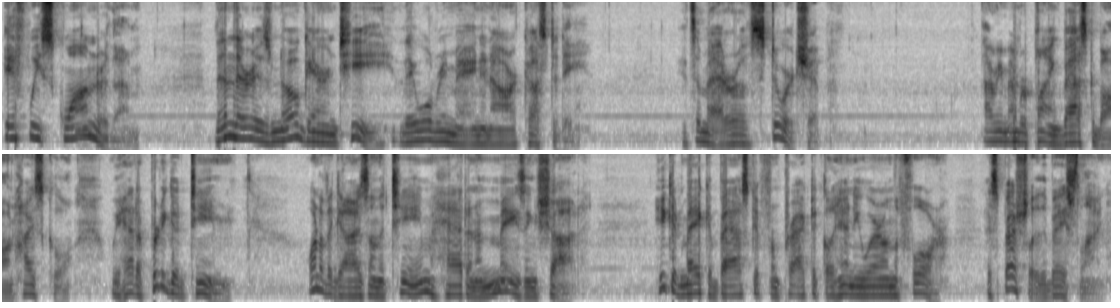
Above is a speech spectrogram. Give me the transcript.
if we squander them, then there is no guarantee they will remain in our custody. It's a matter of stewardship. I remember playing basketball in high school. We had a pretty good team. One of the guys on the team had an amazing shot. He could make a basket from practically anywhere on the floor, especially the baseline.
